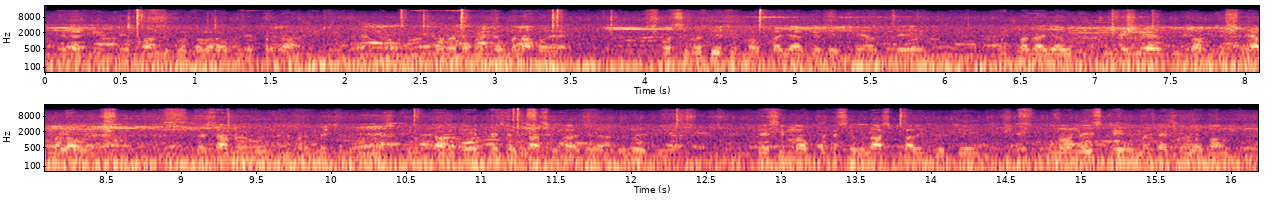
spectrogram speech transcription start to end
ਜਿਹੜਾ ਕਿ ਬੰਦ ਗੁਰਦੁਆਰਾ ਉਹਦੇ ਪ੍ਰਧਾਨ ਉਹਨਾਂ ਦੇ ਕੋਈ ਹਮਲਾ ਹੋਇਆ। ਉਸ ਵਧੀਆ ਅਸੀਂ ਮੌਕਾ ਜਾ ਕੇ ਦੇਖਿਆ ਉੱਥੇ, ਵੀ ਪਤਾ ਜਾਊ ਕੀਤੀ ਹੈਗੀ ਆ, ਵੀ ਵਾਕਈ ਕੀ ਹਮਲਾ ਹੋਇਆ ਤੇ ਸਾਨੂੰ ਇਨਫੋਰਮੇਸ਼ਨ ਮਿਲੀ ਸੀ ਕਿ ਕਾਂਗੇ ਇੱਥੇ ਸਿਵਲ ਹਸਪਤਾਲ 'ਚ ਦਾਖਲ ਹੋ ਗਏ ਆ। ਤੇ ਅਸੀਂ ਮੌਕੇ ਤੇ ਸਿਵਲ ਹਸਪਤਾਲ ਹੀ ਪੁੱਜੇ। ਉਹਨਾਂ ਦੀ ਸਟੇਟਮੈਂਟ ਅਸੀਂ ਲਵਾਂਗੇ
